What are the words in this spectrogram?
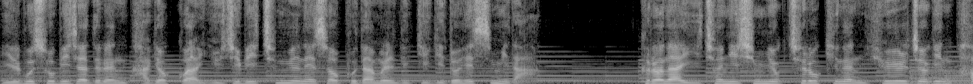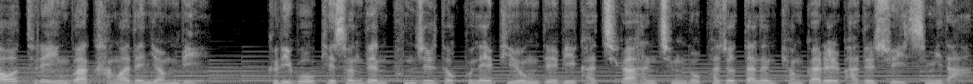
일부 소비자들은 가격과 유지비 측면에서 부담을 느끼기도 했습니다. 그러나 2026 체로키는 효율적인 파워트레인과 강화된 연비, 그리고 개선된 품질 덕분에 비용 대비 가치가 한층 높아졌다는 평가를 받을 수 있습니다.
